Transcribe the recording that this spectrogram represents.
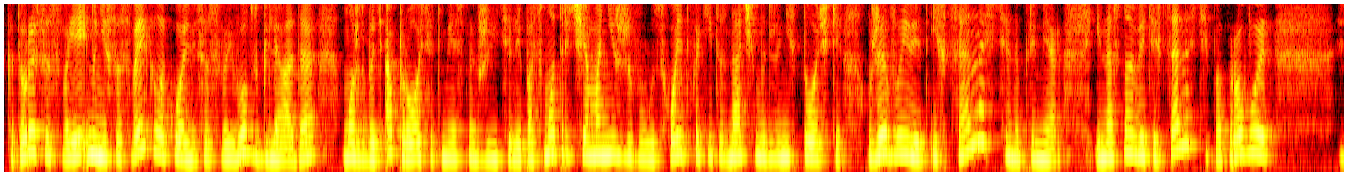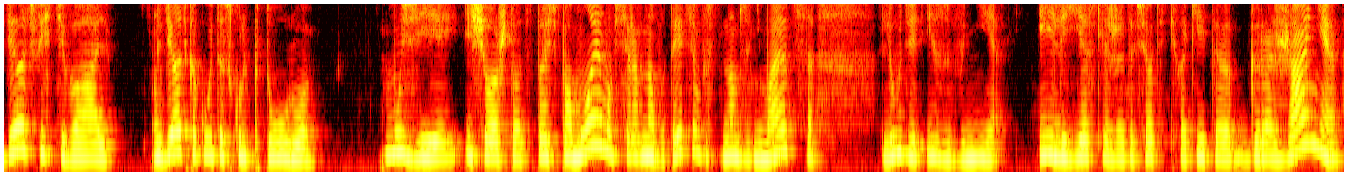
который со своей, ну не со своей колокольни, со своего взгляда, может быть, опросит местных жителей, посмотрит, чем они живут, сходит в какие-то значимые для них точки, уже выявит их ценности, например, и на основе этих ценностей попробует сделать фестиваль, сделать какую-то скульптуру, музей, еще что-то. То есть, по-моему, все равно вот этим в основном занимаются люди извне. Или если же это все-таки какие-то горожане,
